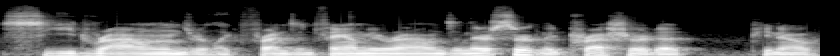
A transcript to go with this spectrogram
seed rounds or like friends and family rounds, and there's certainly pressure to, you know,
